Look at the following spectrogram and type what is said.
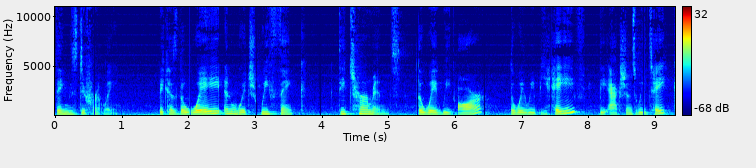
things differently. Because the way in which we think determines the way we are, the way we behave, the actions we take,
